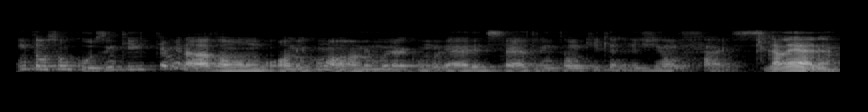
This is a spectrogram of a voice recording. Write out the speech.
então são cultos em que terminavam homem com homem, mulher com mulher, etc. Então o que, que a religião faz? Galera,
